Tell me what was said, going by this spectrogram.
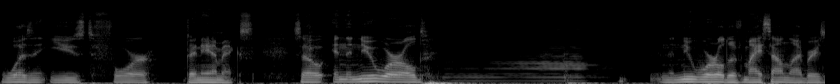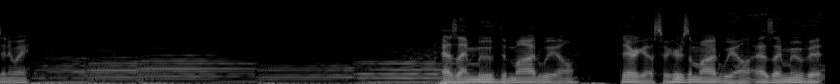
wasn't used for dynamics. So in the new world, in the new world of my sound libraries anyway, as I move the mod wheel, there we go. So here's the mod wheel. As I move it,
